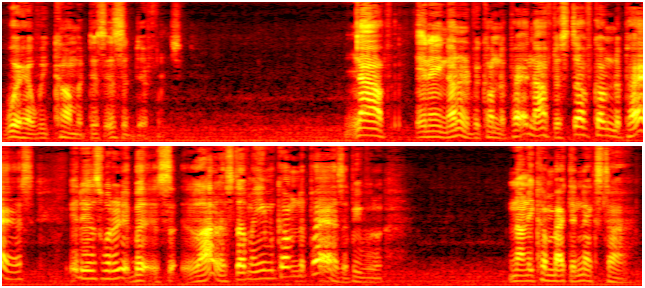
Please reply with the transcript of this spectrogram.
Where have we come with this? It's a difference. Now, it ain't none of it come to pass. Now, if the stuff come to pass, it is what it is. But a lot of the stuff ain't even come to pass. That people, now they come back the next time.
